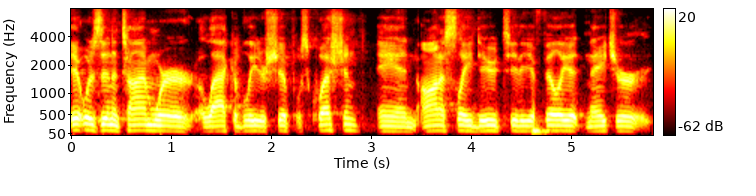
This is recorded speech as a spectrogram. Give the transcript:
it was in a time where a lack of leadership was questioned. And honestly, due to the affiliate nature,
